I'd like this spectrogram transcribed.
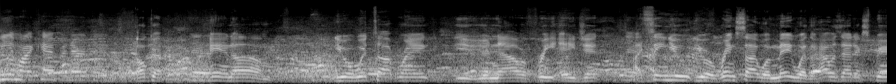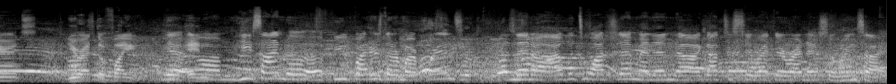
me and my camp and everything. Okay. Yeah. And um, you were with Top Rank. You, you're now a free agent. I seen you. You were ringside with Mayweather. How was that experience? You were at the fight. Yeah, And um, he signed a, a few fighters that are my friends, and then uh, I went to watch them, and then uh, I got to sit right there, right next to ringside.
